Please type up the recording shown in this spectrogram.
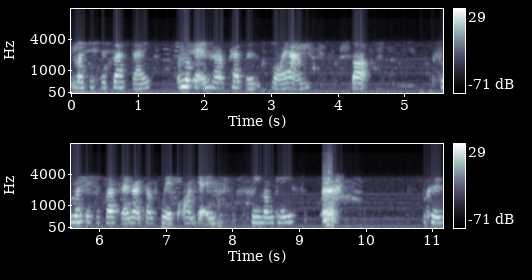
my sister's birthday. I'm not getting her a present. Well, I am, but for my sister's birthday, I know it sounds weird, but I'm getting three monkeys because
